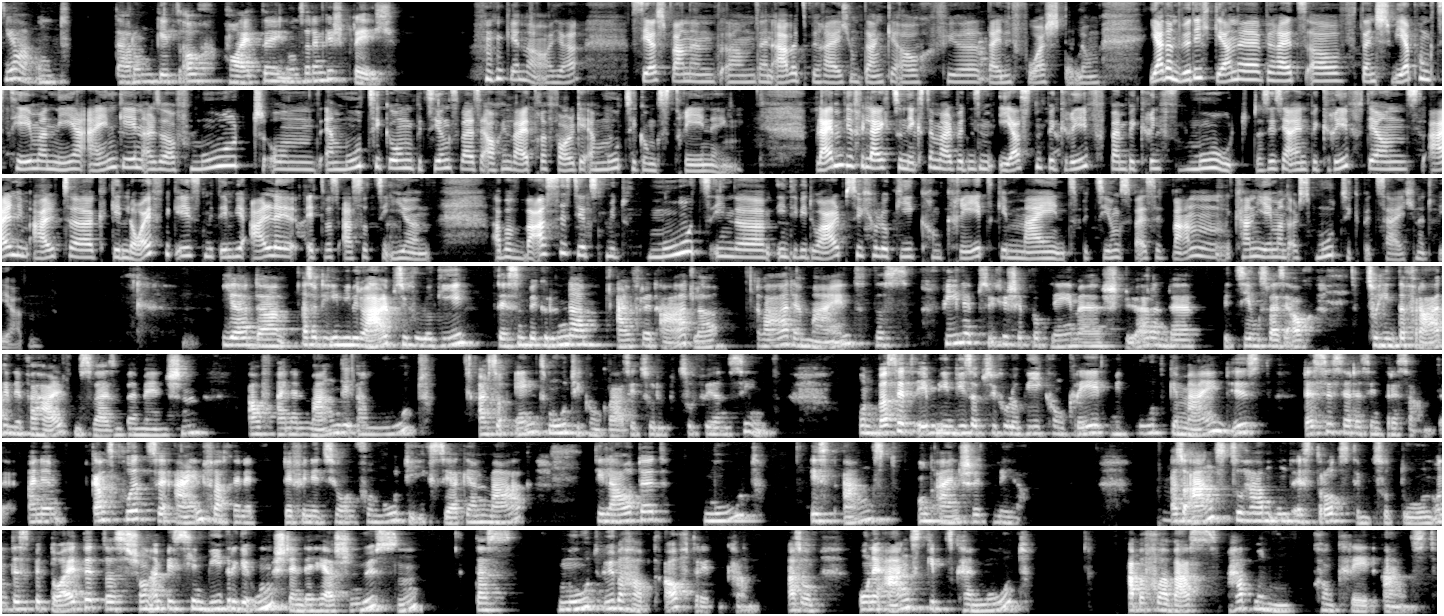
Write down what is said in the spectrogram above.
Ja, und darum geht es auch heute in unserem Gespräch. Genau, ja. Sehr spannend, ähm, dein Arbeitsbereich und danke auch für deine Vorstellung. Ja, dann würde ich gerne bereits auf dein Schwerpunktthema näher eingehen, also auf Mut und Ermutigung, beziehungsweise auch in weiterer Folge Ermutigungstraining. Bleiben wir vielleicht zunächst einmal bei diesem ersten Begriff, beim Begriff Mut. Das ist ja ein Begriff, der uns allen im Alltag geläufig ist, mit dem wir alle etwas assoziieren. Aber was ist jetzt mit Mut in der Individualpsychologie konkret gemeint? Beziehungsweise wann kann jemand als mutig bezeichnet werden? Ja, da, also die Individualpsychologie, dessen Begründer Alfred Adler war, der meint, dass viele psychische Probleme, störende beziehungsweise auch zu hinterfragende Verhaltensweisen bei Menschen auf einen Mangel an Mut also Entmutigung quasi zurückzuführen sind. Und was jetzt eben in dieser Psychologie konkret mit Mut gemeint ist, das ist ja das Interessante. Eine ganz kurze, einfache Definition von Mut, die ich sehr gern mag, die lautet, Mut ist Angst und ein Schritt mehr. Also Angst zu haben und es trotzdem zu tun. Und das bedeutet, dass schon ein bisschen widrige Umstände herrschen müssen, dass Mut überhaupt auftreten kann. Also ohne Angst gibt es keinen Mut, aber vor was hat man nun konkret Angst?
